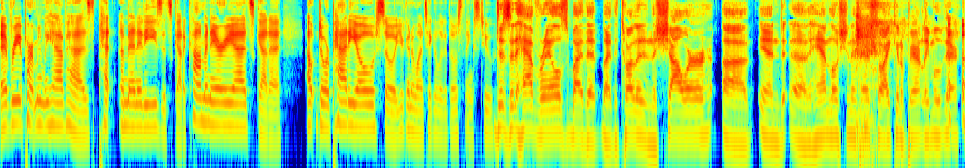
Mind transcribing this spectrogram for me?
Every apartment we have has pet amenities. It's got a common area. It's got a outdoor patio. So you're going to want to take a look at those things too. does it have rails by the by the toilet and the shower uh, and uh, hand lotion in there so I can apparently move there?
